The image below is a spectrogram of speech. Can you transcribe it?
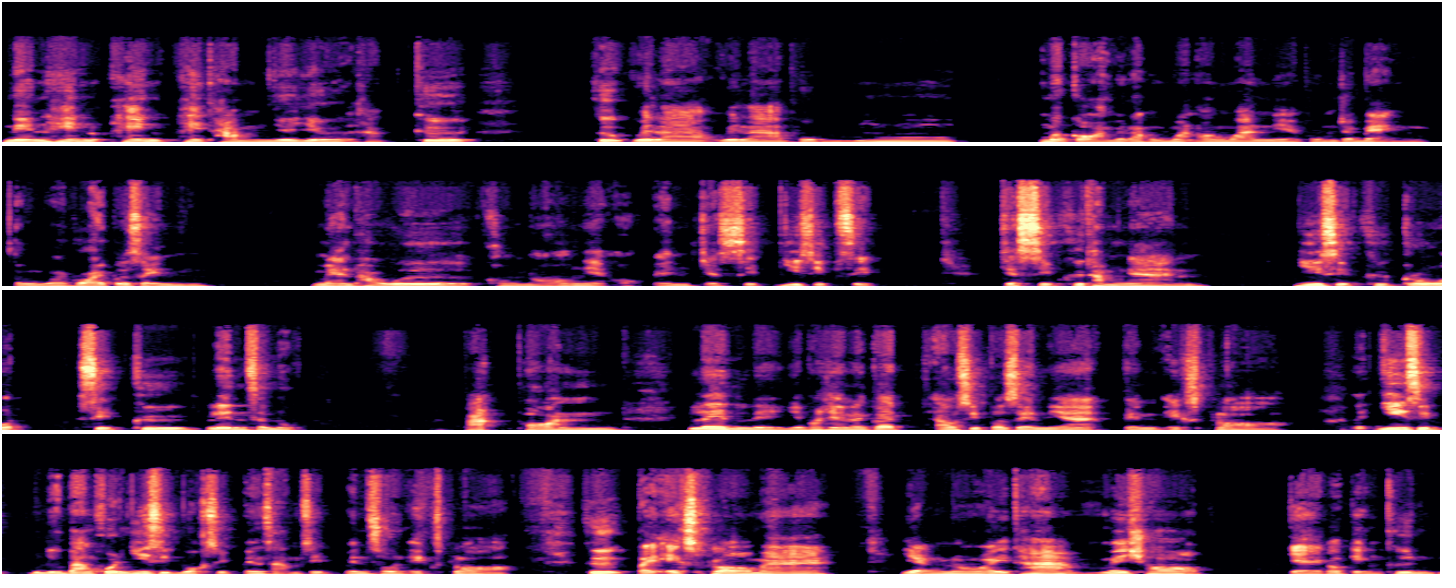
เน้นให้ให้ให้ทำเยอะ ๆ ครับ คือคือเวลาเวลาผมเมื่อก่อนเวลาผม one on one เนี่ย ผมจะแบ่งตัวร้อยเปอร์เซ็นต์ manpower ของน้องเนี่ยออกเป็นเจ็ดสิบยี่สิบสิบเจ็ดสิบคือทำงานยี่สิบคือ growth สิบคือเล่นสนุก พักผ่อนเล่นอะไรอย่างเงี้ยเพราะฉะนั้นก็เอาสิบเปอร์เซ็นต์เนี้ยเป็น explore ยี่สิบหรือบางคนยี่สิบบวกสิบเป็นสามสิบเป็นโซน explore คือไป explore มาอย่างน้อยถ้าไม่ชอบ แกก็เก่งขึ้น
